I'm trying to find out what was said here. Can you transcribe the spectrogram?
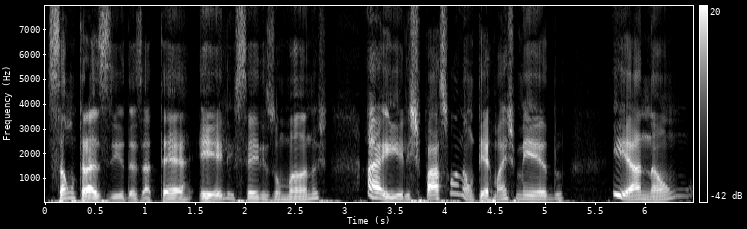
são trazidas até eles, seres humanos, aí eles passam a não ter mais medo e a não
